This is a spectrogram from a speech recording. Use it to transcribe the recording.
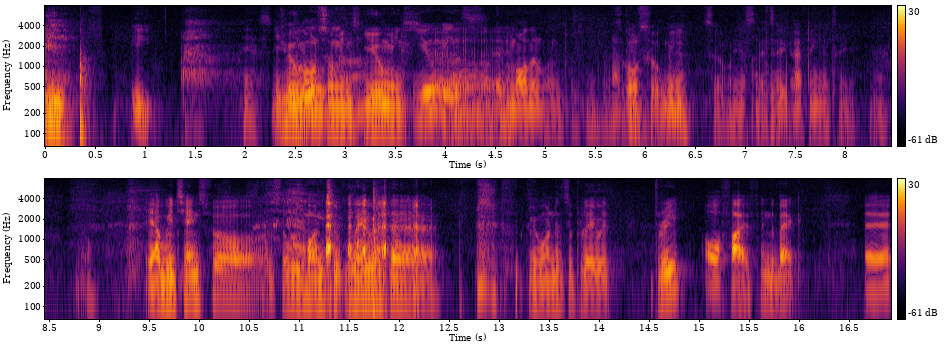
E? Yes, you, You. also means you means You uh, means- uh, Okay. more than one person. It's also me. Yeah. So yes, I Okay. take. I think I take. Yeah. No. Yeah, we changed for so we want to play with the. We wanted to play with three or five in the back, uh,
